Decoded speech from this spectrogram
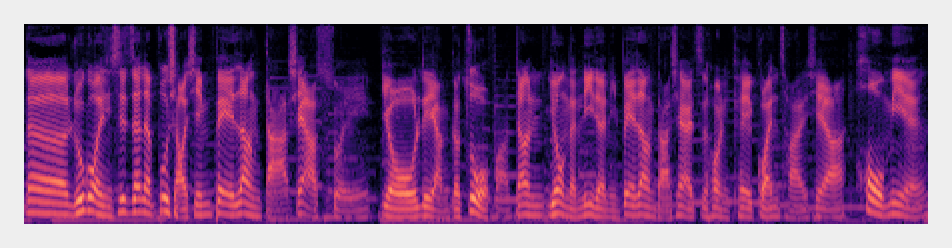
那如果你是真的不小心被浪打下水，有两个做法。当然，有能力的你被浪打下来之后，你可以观察一下后面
